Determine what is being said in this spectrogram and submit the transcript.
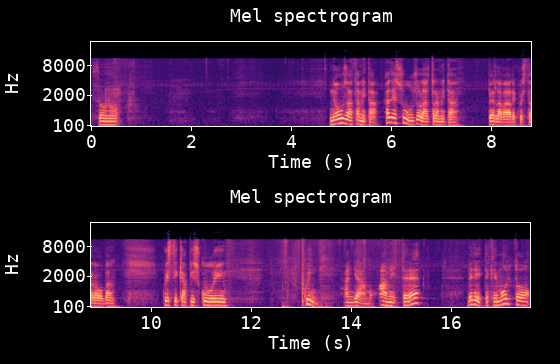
Sono ne ho usata metà. Adesso uso l'altra metà per lavare questa roba. Questi capi scuri. Quindi andiamo a mettere. Vedete che molto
